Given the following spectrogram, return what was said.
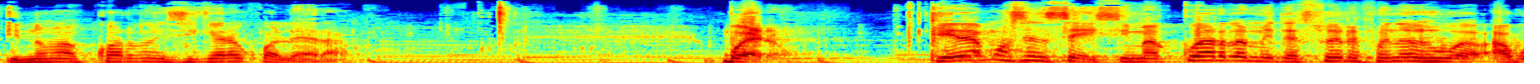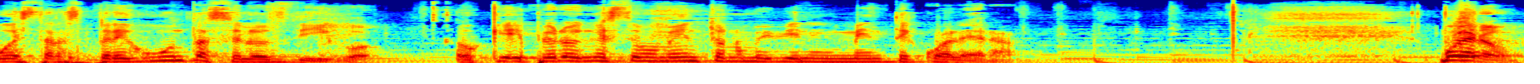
Y no me acuerdo ni siquiera cuál era. Bueno, quedamos en 6. Si me acuerdo mientras estoy respondiendo a vuestras preguntas, se los digo. ¿Ok? Pero en este momento no me viene en mente cuál era. Bueno,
